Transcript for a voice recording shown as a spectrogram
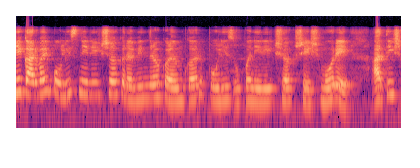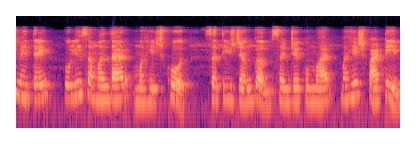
ही कारवाई पोलीस निरीक्षक रवींद्र कळमकर पोलीस उपनिरीक्षक शेष मोरे आतिश मेहत्रे पोलीस अंमलदार महेश खोत सतीश जंगम संजय कुमार महेश पाटील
